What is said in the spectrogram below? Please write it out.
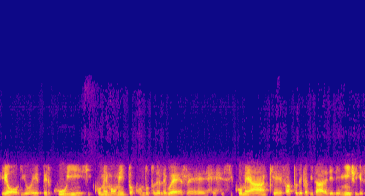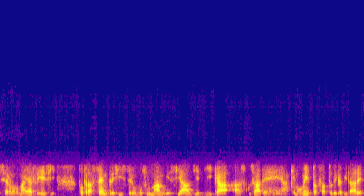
e odio e per cui siccome Maometto ha condotto delle guerre e siccome ha anche fatto decapitare dei nemici che si erano ormai arresi potrà sempre esistere un musulmano che si alzi e dica ah, scusate anche Maometto ha fatto decapitare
